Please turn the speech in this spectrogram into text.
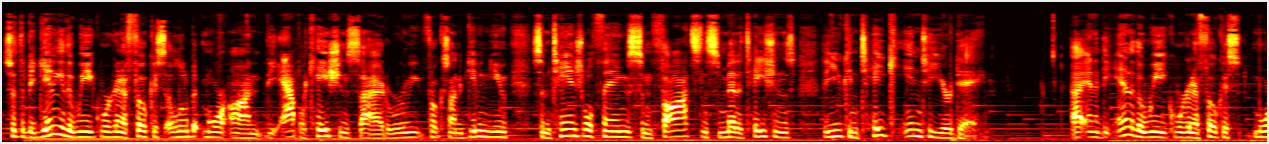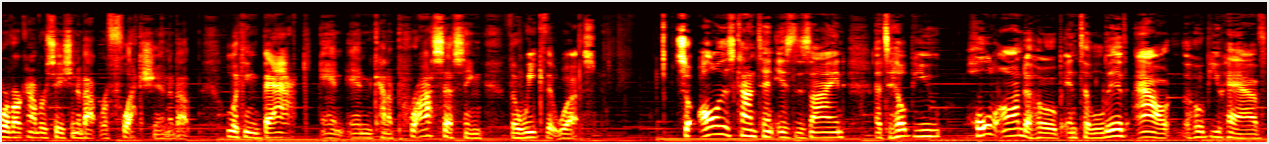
So at the beginning of the week, we're going to focus a little bit more on the application side. Where We're going to focus on giving you some tangible things, some thoughts, and some meditations that you can take into your day. Uh, and at the end of the week, we're going to focus more of our conversation about reflection, about looking back and, and kind of processing the week that was. So, all of this content is designed uh, to help you hold on to hope and to live out the hope you have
